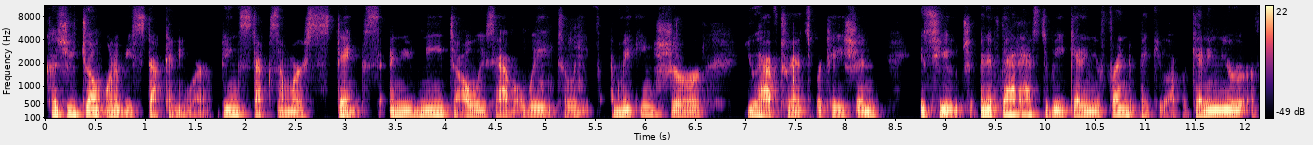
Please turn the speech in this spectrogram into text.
because you don't want to be stuck anywhere. Being stuck somewhere stinks, and you need to always have a way to leave. And making sure you have transportation is huge. And if that has to be getting your friend to pick you up or getting your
